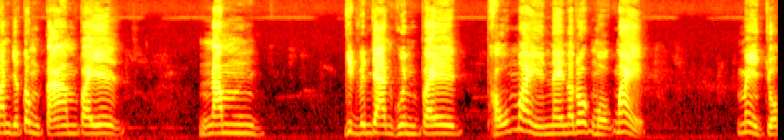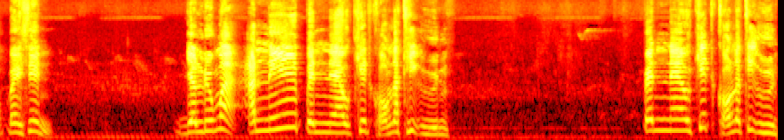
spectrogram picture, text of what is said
มันจะต้องตามไปนำจิตวิญญาณคุณไปเผาไหม้ในนรกหมกไหม้ไม่จบไม่สิ้น อย่าลืมว่า อันนี้เป็นแนวคิดของลัทธิอื่น เป็นแนวคิดของลัทธิอื่น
